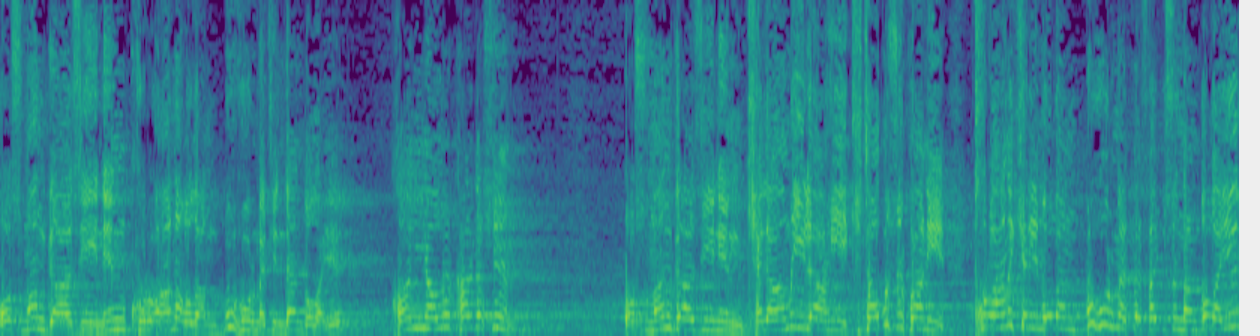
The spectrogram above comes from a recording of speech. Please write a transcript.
Osman Gazi'nin Kur'an'a olan bu hürmetinden dolayı Konyalı kardeşim Osman Gazi'nin kelamı ilahi, kitabı sürpani, Kur'an-ı Kerim'e olan bu hürmet ve saygısından dolayı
